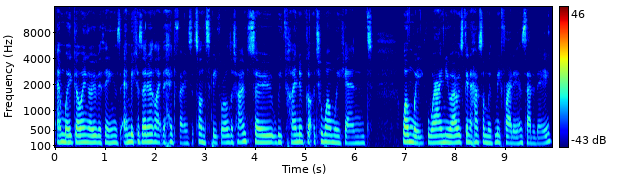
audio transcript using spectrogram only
And we're going over things. And because I don't like the headphones, it's on speaker all the time. So we kind of got to one weekend, one week where I knew I was going to have someone with me Friday and Saturday.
